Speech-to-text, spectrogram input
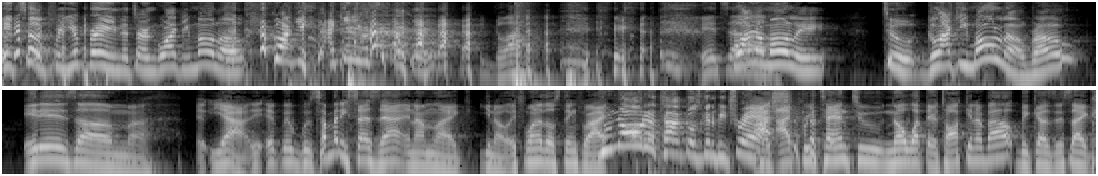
it took for your brain to turn guacamole. Guaci, I can't even say it. Gla- it's uh, Guacamole to guacamole, bro. it is um yeah, it, it, when somebody says that and I'm like, you know, it's one of those things where I You know the taco's gonna be trash. I, I pretend to know what they're talking about because it's like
